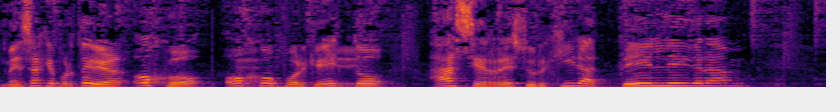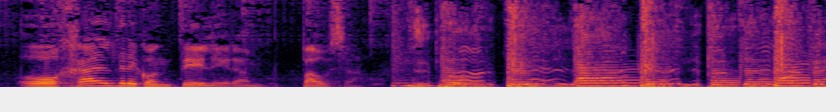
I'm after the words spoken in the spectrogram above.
Mensaje por Telegram. Ojo, ojo, porque esto hace resurgir a Telegram. Ojaldre con Telegram. Pausa. hoy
